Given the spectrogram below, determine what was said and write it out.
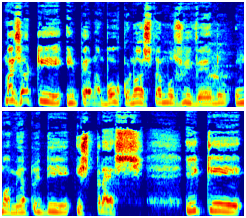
Mas aqui em Pernambuco nós estamos vivendo um momento de estresse e que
